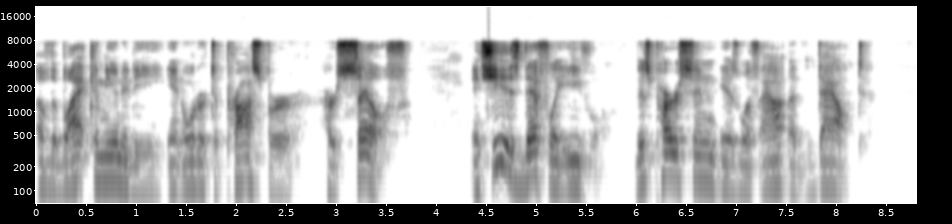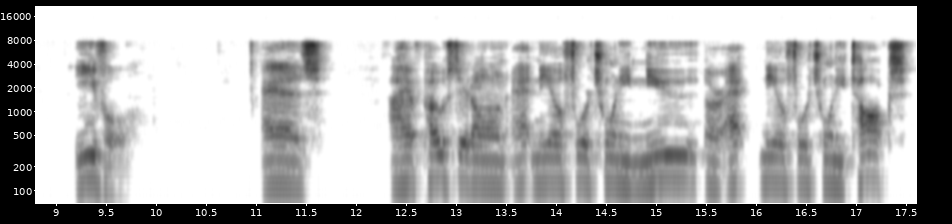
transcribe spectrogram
of the black community in order to prosper herself. And she is definitely evil. This person is without a doubt evil as I have posted on at Neo420 New or at Neo420 Talks.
